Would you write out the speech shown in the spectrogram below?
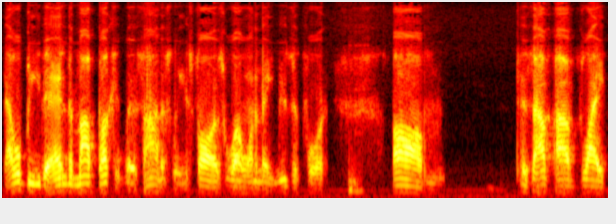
that will be the end of my bucket list, honestly, as far as who I want to make music for. Um, because I've I've like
